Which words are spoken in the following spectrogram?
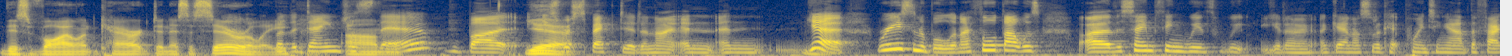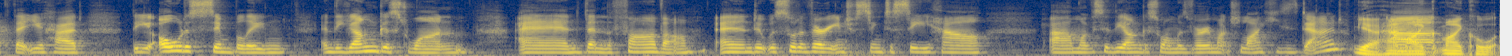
this violent character necessarily. But the danger's Um, there, but yeah. he's respected, and I and and yeah, reasonable. And I thought that was uh, the same thing with we, you know, again, I sort of kept pointing out the fact that you had the oldest sibling and the youngest one, and then the father, and it was sort of very interesting to see how. Um, obviously, the youngest one was very much like his dad. Yeah, how Uh, Mike, Michael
